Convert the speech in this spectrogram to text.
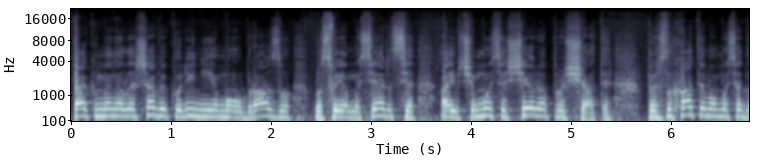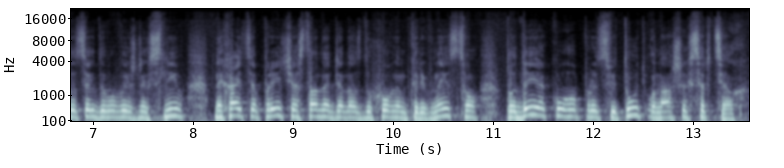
Так ми не лише викорінюємо образу у своєму серці, а й вчимося щиро прощати. Прислухатимемося до цих дивовижних слів. Нехай ця притча стане для нас духовним керівництвом, плоди якого процвітуть у наших серцях.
